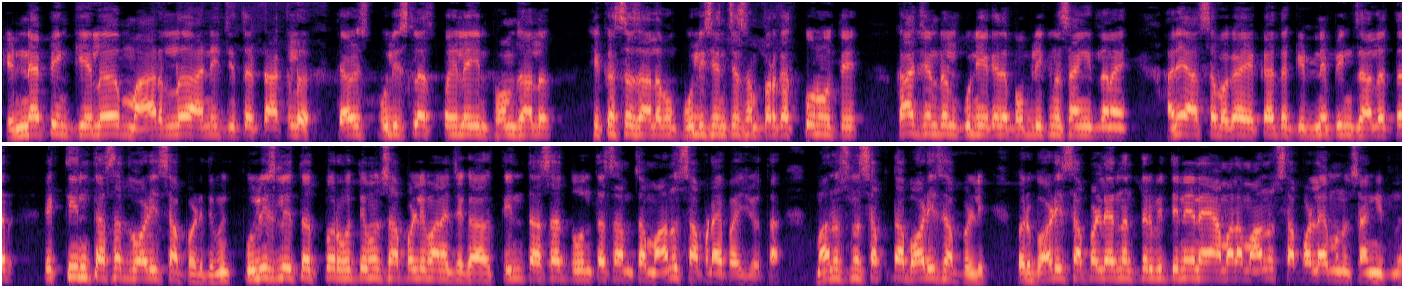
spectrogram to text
किडनॅपिंग केलं मारलं आणि जिथं टाकलं त्यावेळेस पोलिसलाच पहिले इन्फॉर्म झालं. हे कसं झालं? मग पोलीस यांच्या संपर्कात कोण होते? का जनरल कुणी एखाद्या पब्लिकनं सांगितलं नाही? आणि असं बघा एखादं किडनॅपिंग झालं तर एक तीन तासात बॉडी सापडते. म्हणजे मग पोलिसले तत्पर होते म्हणून सापडली म्हणायचे का? तीन तासात दोन तास आमचा माणूस सापडायला पाहिजे होता. माणूस न सापडता बॉडी सापडली. पण बॉडी सापडल्यानंतर बी तिने नाही आम्हाला माणूस सापडलाय म्हणून सांगितलं.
